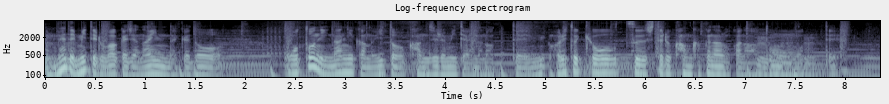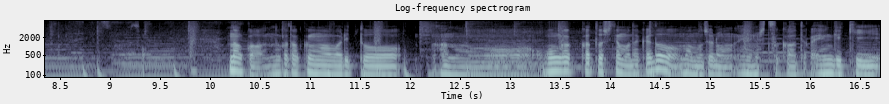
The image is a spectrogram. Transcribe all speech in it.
うん。目で見てるわけじゃないんだけど音に何かの意図を感じるみたいなのって割と共通してる感覚なのかなとも思って、そう。なんかぬかたくんは割と、あのー音楽家としてもだけど、まあ、もちろん演出家というか演劇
